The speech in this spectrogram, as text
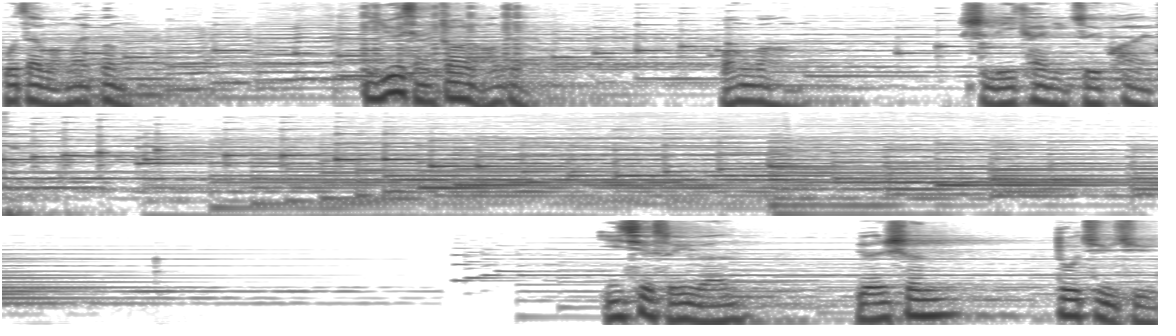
不再往外蹦。你越想抓牢的，往往是离开你最快的。一切随缘，缘深多聚聚，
